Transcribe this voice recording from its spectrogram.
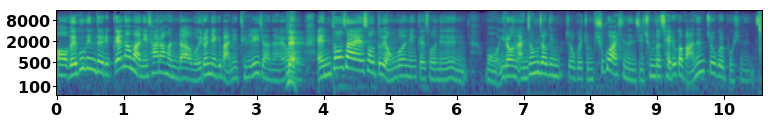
어, 외국인들이 꽤나 많이 사랑한다 뭐 이런 얘기 많이 들리잖아요. 네. 엔터사에서도 연구원님께서는 뭐 이런 안정적인 쪽을 좀 추구하시는지 좀 더 재료가 많은 쪽을 보시는지.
